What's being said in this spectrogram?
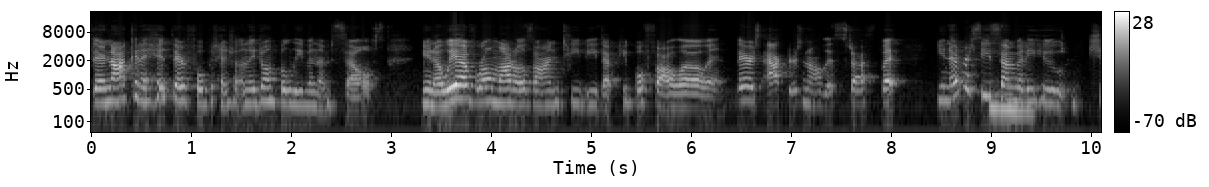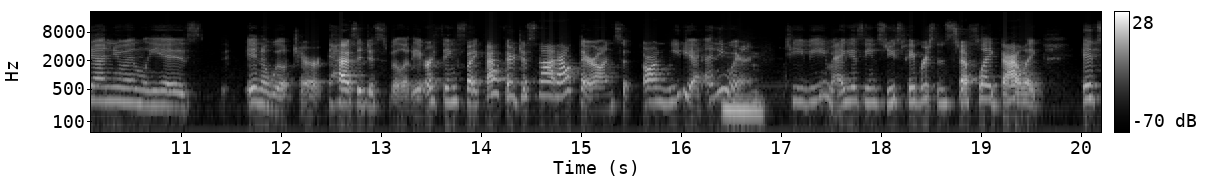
they're not going to hit their full potential and they don't believe in themselves you know we have role models on tv that people follow and there's actors and all this stuff but you never see somebody mm. who genuinely is in a wheelchair, has a disability, or things like that. They're just not out there on on media anywhere, mm. TV, magazines, newspapers, and stuff like that. Like it's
